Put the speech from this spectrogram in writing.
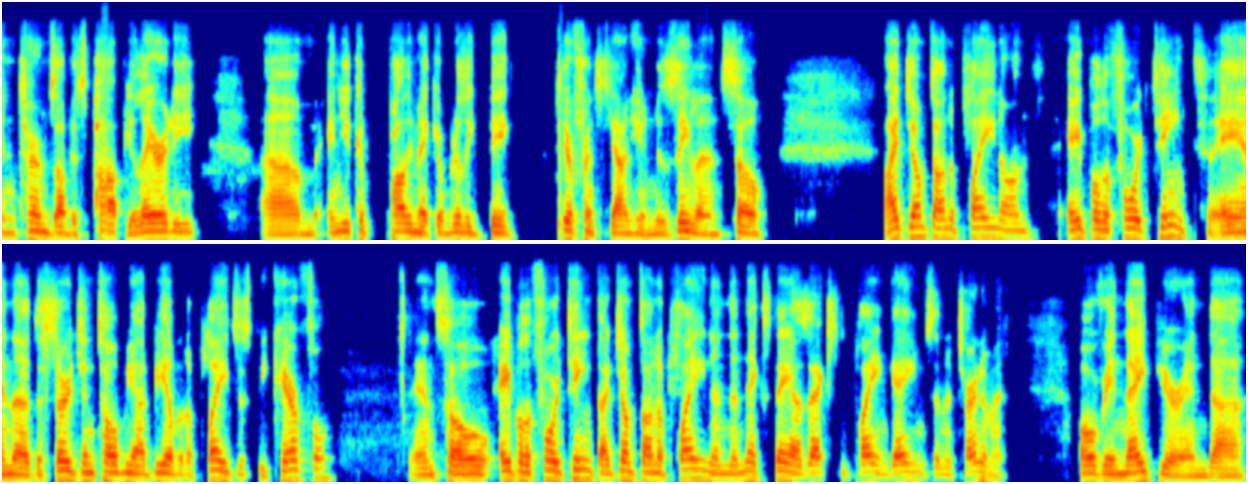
in terms of its popularity. Um, and you could probably make a really big difference down here in New Zealand. So I jumped on a plane on April the 14th, and uh, the surgeon told me I'd be able to play, just be careful. And so April the 14th, I jumped on a plane, and the next day I was actually playing games in a tournament over in Napier. And uh,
